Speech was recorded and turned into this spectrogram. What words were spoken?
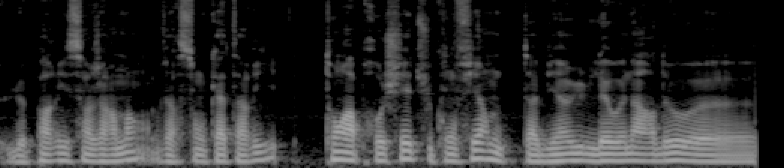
le Paris Saint-Germain, version Qatari, t'ont approché, tu confirmes, tu as bien eu Leonardo euh,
